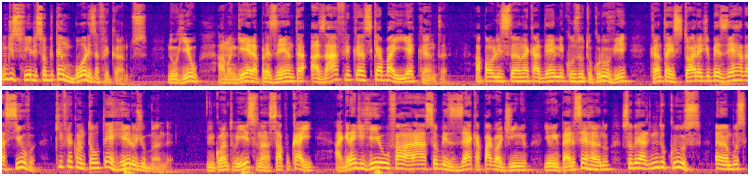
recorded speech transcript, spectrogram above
um desfile sobre tambores africanos. No Rio, a Mangueira apresenta as Áfricas que a Bahia canta. A paulistana Acadêmicos do Tucuruvi canta a história de Bezerra da Silva, que frequentou terreiros de Ubanda. Enquanto isso, na Sapucaí, a Grande Rio falará sobre Zeca Pagodinho e o Império Serrano sobre Arlindo Cruz, ambos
